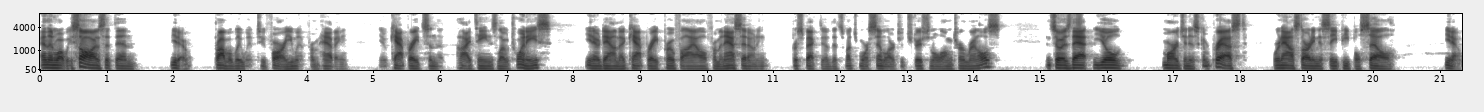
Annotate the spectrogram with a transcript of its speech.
And then what we saw is that then, you know, probably went too far. You went from having, you know, cap rates in the high teens, low 20s, you know, down a cap rate profile from an asset owning perspective that's much more similar to traditional long term rentals and so as that yield margin is compressed, we're now starting to see people sell, you know,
